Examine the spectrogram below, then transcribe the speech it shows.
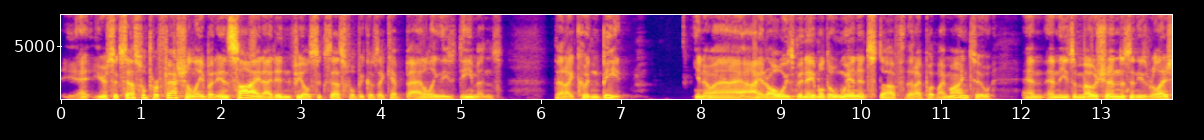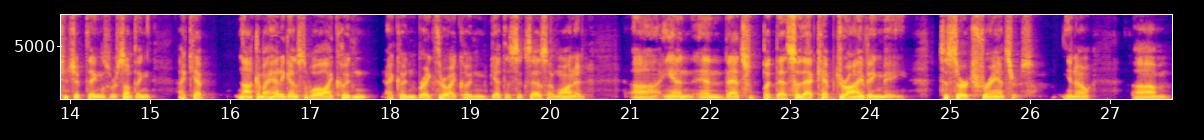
you're successful professionally, but inside I didn't feel successful because I kept battling these demons that I couldn't beat. You know, I, I had always been able to win at stuff that I put my mind to, and and these emotions and these relationship things were something I kept knocking my head against the wall. I couldn't I couldn't break through. I couldn't get the success I wanted, uh, and and that's but that so that kept driving me to search for answers. You know, um,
